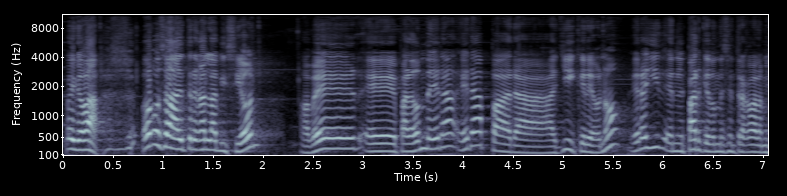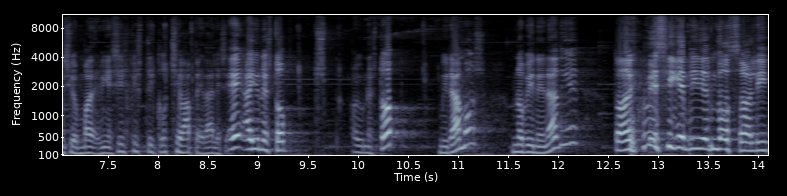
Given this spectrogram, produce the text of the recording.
Venga, va. Vamos a entregar la misión. A ver, eh, ¿para dónde era? Era para allí, creo, ¿no? Era allí en el parque donde se entregaba la misión. Madre mía, si es que este coche va a pedales. ¡Eh, hay un stop! Hay un stop, miramos. No viene nadie Todavía me sigue pidiendo Soli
